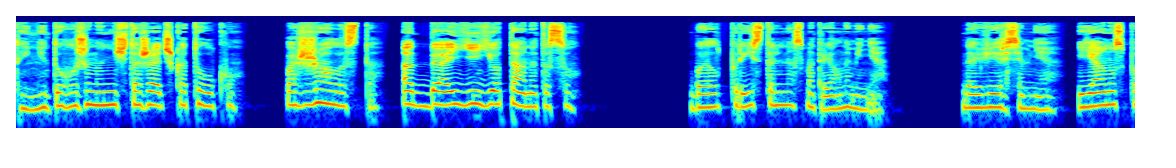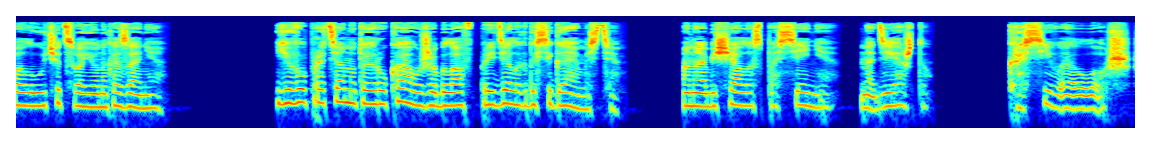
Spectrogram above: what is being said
Ты не должен уничтожать шкатулку. Пожалуйста, отдай ее Танатосу. Белл пристально смотрел на меня. Доверься мне, Янус получит свое наказание. Его протянутая рука уже была в пределах досягаемости. Она обещала спасение, надежду. Красивая ложь.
